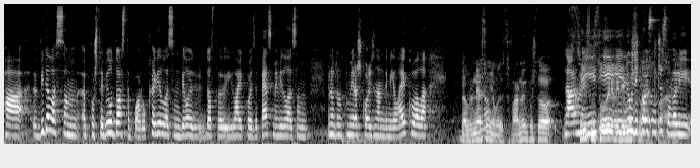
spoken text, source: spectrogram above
pa videla sam, pošto je bilo dosta poruka i videla sam, bilo je dosta i lajkove za pesme, videla sam jednom trenutku Mira Školić, znam da mi je lajkovala. Dobro, ne sumnjamo da su fanovi, pošto Naravno, svi i, smo i, uverili da i ljudi koji su učestvovali, e,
